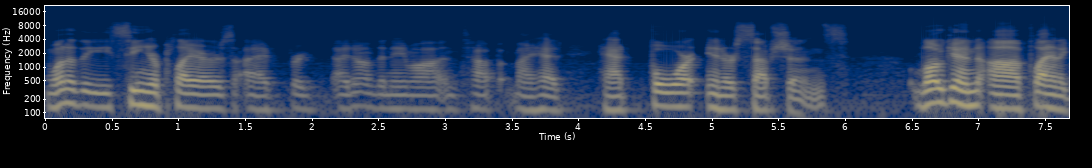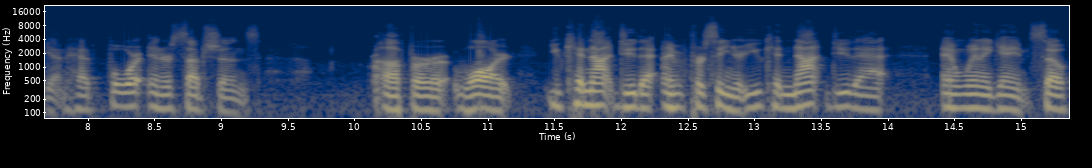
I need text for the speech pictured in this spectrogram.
one of the senior players, I for, I don't have the name on top of my head, had four interceptions. Logan uh, Flanagan had four interceptions uh, for Wahlert. You cannot do that. I mean, for senior, you cannot do that and win a game. So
